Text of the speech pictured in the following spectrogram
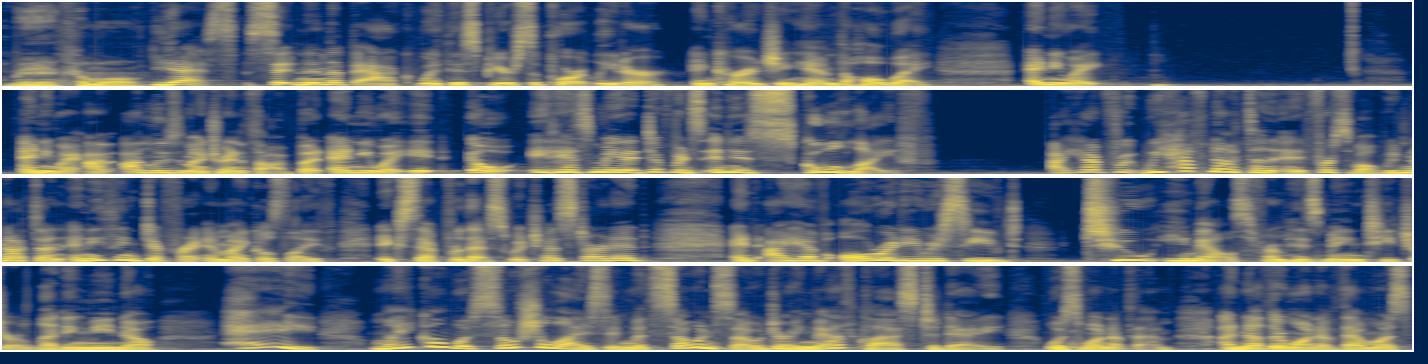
Man, come on. Yes, sitting in the back with his peer support leader, encouraging him the whole way. Anyway, anyway, I'm, I'm losing my train of thought. But anyway, it oh, it has made a difference in his school life. I have we have not done first of all we've not done anything different in Michael's life except for that switch has started, and I have already received two emails from his main teacher letting me know, hey, Michael was socializing with so and so during math class today. Was one of them. Another one of them was,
